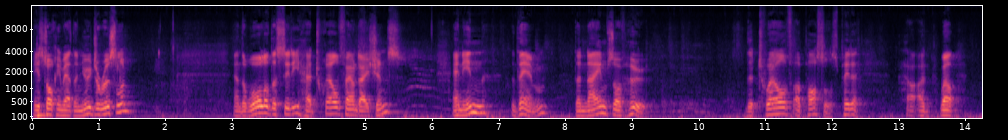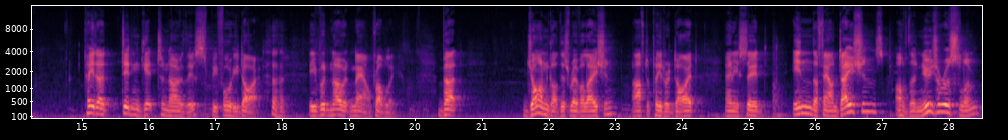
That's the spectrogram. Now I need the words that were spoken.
He's talking about the New Jerusalem, and the wall of the city had 12 foundations, and in them the names of who? The 12 apostles. Peter, uh, uh well, Peter didn't get to know this before he died. he would know it now, probably. But John got this revelation after Peter had died, and he said, In the foundations of the New Jerusalem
